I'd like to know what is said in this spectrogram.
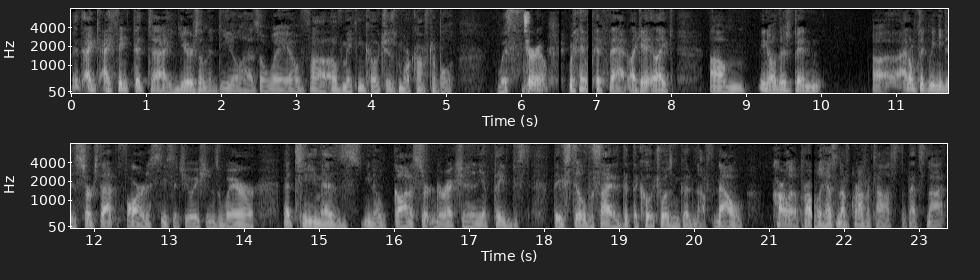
I, I think that uh, years on the deal has a way of uh, of making coaches more comfortable with true with, with that. Like it, like um, you know, there's been uh, I don't think we need to search that far to see situations where a team has, you know, gone a certain direction and yet they've just, they've still decided that the coach wasn't good enough. Now, Carlisle probably has enough gravitas that that's not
